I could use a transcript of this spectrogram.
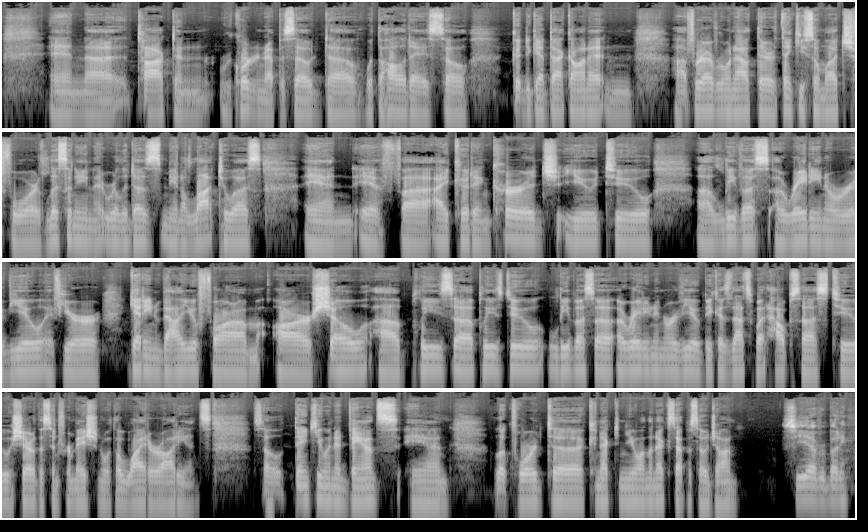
and uh, talked and recorded an episode uh, with the holidays. So good to get back on it. And uh, for everyone out there, thank you so much for listening. It really does mean a lot to us. And if uh, I could encourage you to uh, leave us a rating or review if you're getting value from our show, uh, please uh, please do leave us a, a rating and review because that's what helps us to share this information with a wider audience. So thank you in advance and look forward to connecting you on the next episode, John. See you, everybody.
